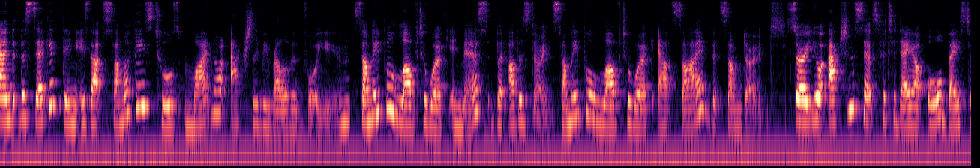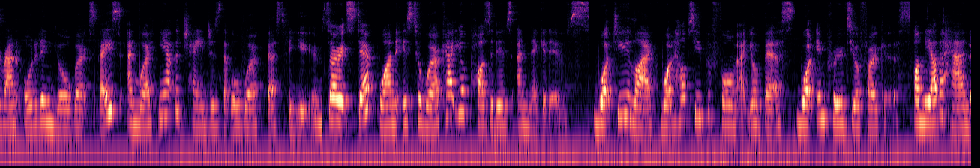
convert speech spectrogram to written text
And the second thing is that some of these tools might not actually be relevant for you. Some people love to work in mess, but others don't. Some people love to work outside, but some don't. So your action steps for today are all based around auditing your workspace and working out the changes that will work best for you. So step one is to work out your positives and negatives. What do you like? What helps you perform at your best? What improves your focus? On the other hand,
